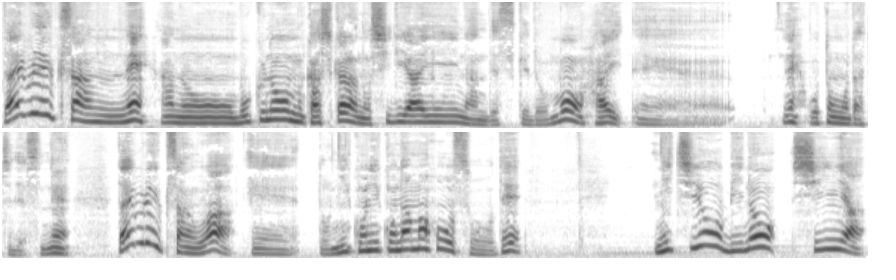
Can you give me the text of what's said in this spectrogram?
大ブレイクさんね、あの僕の昔からの知り合いなんですけども、はい、えーね、お友達ですね。大ブレイクさんは、えっと、ニコニコ生放送で、日曜日の深夜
